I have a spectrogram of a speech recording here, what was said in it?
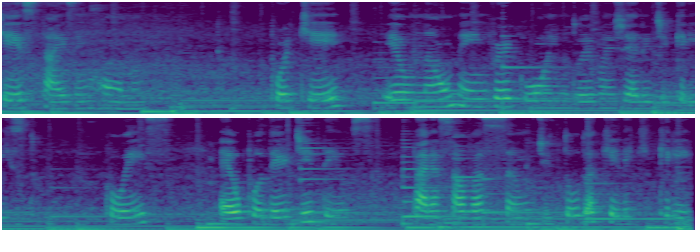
que estáis em Roma, porque eu não me envergonho do Evangelho de Cristo, pois é o poder de Deus para a salvação de todo aquele que crê,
